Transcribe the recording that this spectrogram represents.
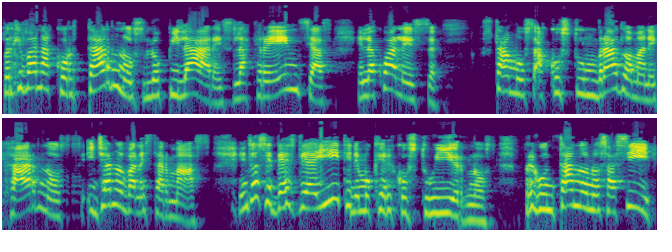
porque van a cortarnos los pilares, las creencias en las cuales estamos acostumbrados a manejarnos y ya no van a estar más. Entonces, desde ahí tenemos que reconstruirnos, preguntándonos así,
